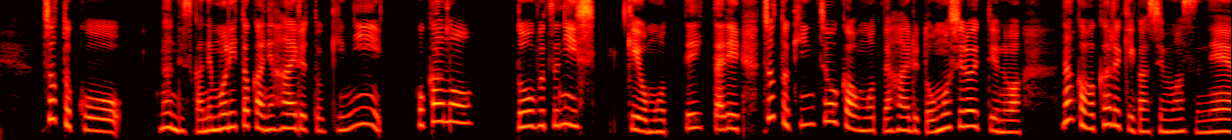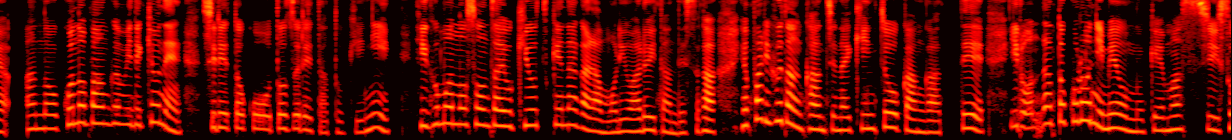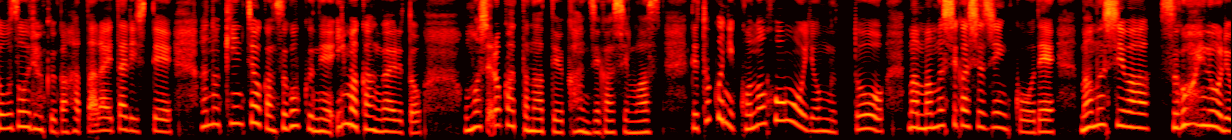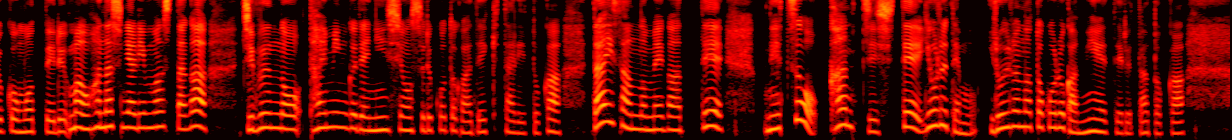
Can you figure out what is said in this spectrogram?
ちょっとこうなんですかね森とかに入る時に他の動物に意識を持っていったりちょっと緊張感を持って入ると面白いっていうのはなんかわかる気がしますね。あのこの番組で去年知床を訪れた時にヒグマの存在を気をつけながら森を歩いたんですがやっぱり普段感じない緊張感があっていろんなところに目を向けますし想像力が働いたりしてあの緊張感すごくね今考えると面白かったなっていう感じがします。で特にこの本を読むとまあ、マムシが主人公でマムシはすごい能力を持っている。まあお話にありましたが自分のタイミングで妊娠をすることができたりとか第三の目があって熱を感知して夜でもいろいろなところが見えてるだとか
